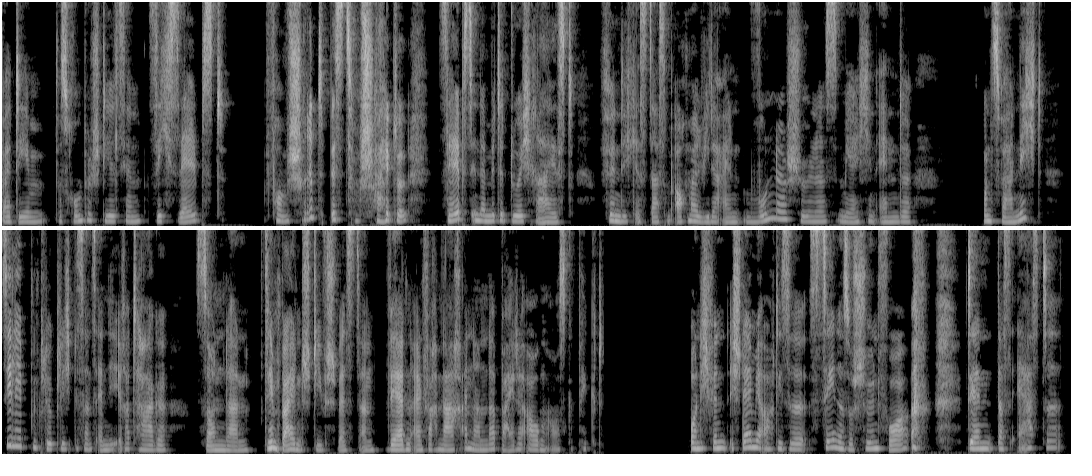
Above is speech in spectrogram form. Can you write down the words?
bei dem das Rumpelstilzchen sich selbst vom Schritt bis zum Scheitel selbst in der Mitte durchreißt, finde ich, ist das auch mal wieder ein wunderschönes Märchenende. Und zwar nicht, sie lebten glücklich bis ans Ende ihrer Tage, sondern den beiden Stiefschwestern werden einfach nacheinander beide Augen ausgepickt. Und ich finde, ich stelle mir auch diese Szene so schön vor, denn das erste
